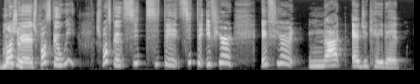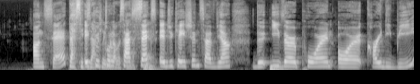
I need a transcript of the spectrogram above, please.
Moi, Donc, je- euh, je pense que oui. Je pense que si, si t'es... Si t'es if, you're, if you're not educated on sex, That's et que exactly what I ton, ta sex say. education, ça vient de either porn or Cardi B,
